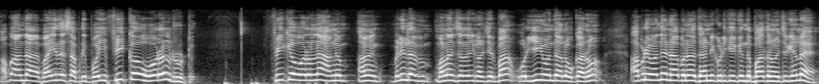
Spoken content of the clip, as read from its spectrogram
அப்போ அந்த வைரஸ் அப்படி போய் ஃபீக்கோ ஓரல் ரூட்டு ஃபீக்கோ ஓரல்னால் அங்கே அவன் வெளியில் மலம் செலவு கழிச்சிருப்பான். ஒரு ஈ வந்து அதில் உட்காரும். அப்படி வந்து நான் பண்ண தண்ணி குடிக்க இந்த பாத்திரம் வச்சுருக்கேன்ல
